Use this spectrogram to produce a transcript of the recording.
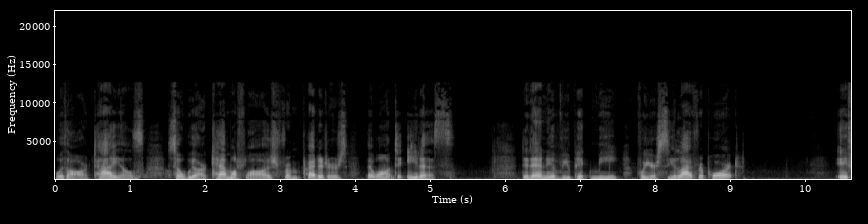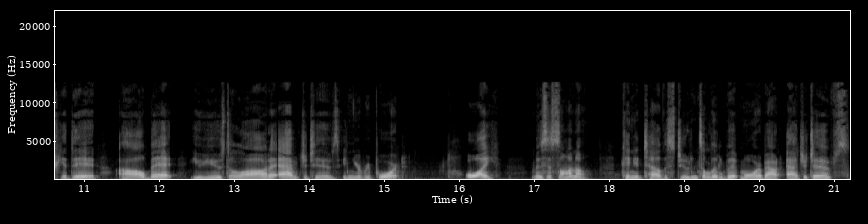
with our tails so we are camouflaged from predators that want to eat us. Did any of you pick me for your sea life report? If you did, I'll bet you used a lot of adjectives in your report. Oi, Mrs. Sano, can you tell the students a little bit more about adjectives?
